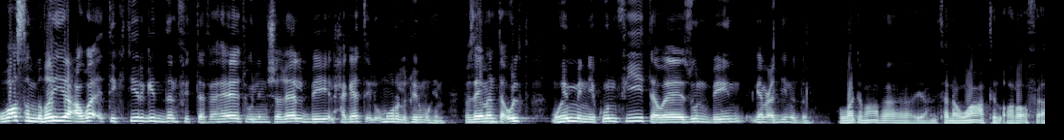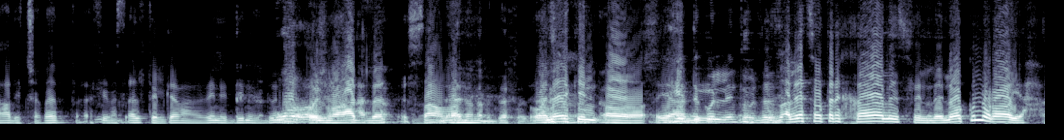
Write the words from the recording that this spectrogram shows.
وهو أصلا مضيع وقت كتير جدا في التفاهات والانشغال بالحاجات الأمور الغير مهمة. فزي ما أنت قلت مهم إن يكون في توازن بين جمع الدين والدنيا. والله يا جماعة بقى يعني تنوعت الآراء في قعدة شباب في مسألة الجمع ما بين الدين والدنيا. والمعادلة الصعبة. أنا من الداخل دي ولكن آه يعني كل اللي أنتوا قلتوه. خالص في ال- اللي هو كله رايح.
